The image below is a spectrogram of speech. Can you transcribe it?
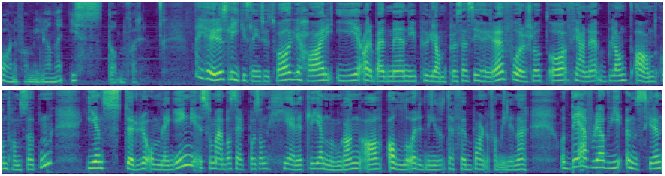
barnefamiliene i stedet for? Høyres likestillingsutvalg har i arbeid med en ny programprosess i Høyre foreslått å fjerne bl.a. kontantstøtten i en større omlegging som er basert på en sånn helhetlig gjennomgang av alle ordningene som treffer barnefamiliene. Og Det er fordi at vi ønsker en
